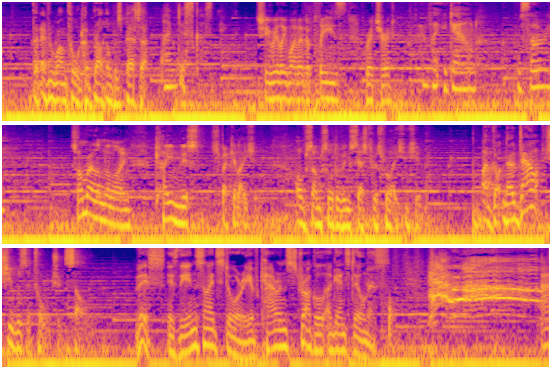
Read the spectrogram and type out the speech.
that everyone thought her brother was better. I'm disgusting. She really wanted to please Richard. I let you down. I'm sorry. Somewhere along the line came this speculation of some sort of incestuous relationship. I've got no doubt she was a tortured soul. This is the inside story of Karen's struggle against illness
